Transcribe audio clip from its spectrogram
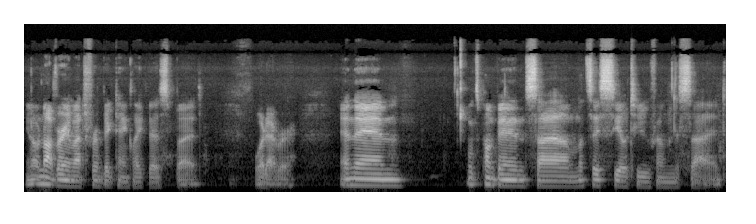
You know, not very much for a big tank like this, but whatever. And then let's pump in some, let's say CO2 from this side.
